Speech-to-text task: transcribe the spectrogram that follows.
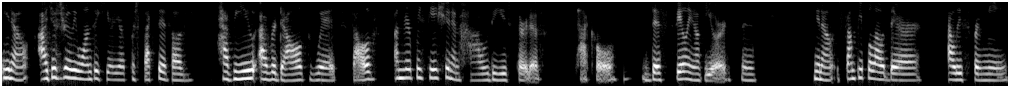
you know i just really want to hear your perspective of have you ever dealt with self underappreciation and how do you sort of tackle this feeling of yours? And you know some people out there at least for me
